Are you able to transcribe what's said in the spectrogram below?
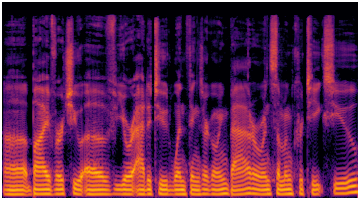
uh, by virtue of your attitude when things are going bad or when someone critiques you,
